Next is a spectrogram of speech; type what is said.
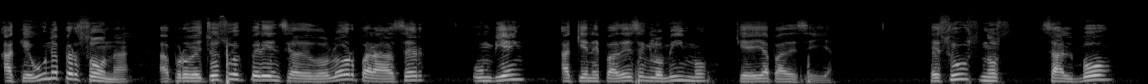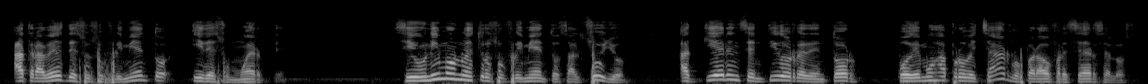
a que una persona aprovechó su experiencia de dolor para hacer un bien a quienes padecen lo mismo que ella padecía. Jesús nos salvó a través de su sufrimiento y de su muerte. Si unimos nuestros sufrimientos al suyo, adquieren sentido redentor, podemos aprovecharlos para ofrecérselos,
